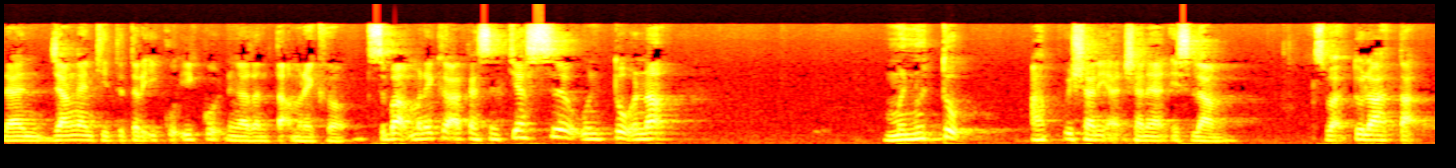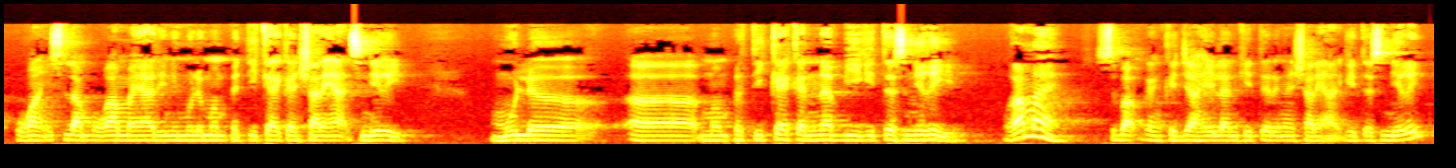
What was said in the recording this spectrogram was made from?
dan jangan kita terikut-ikut dengan rentak mereka. Sebab mereka akan sentiasa untuk nak menutup apa syariat-syariat Islam. Sebab itulah tak orang Islam ramai hari ni mula mempertikaikan syariat sendiri. Mula uh, mempertikaikan Nabi kita sendiri. Ramai sebabkan kejahilan kita dengan syariat kita sendiri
